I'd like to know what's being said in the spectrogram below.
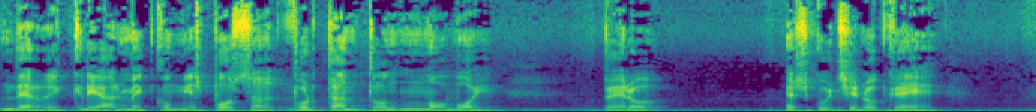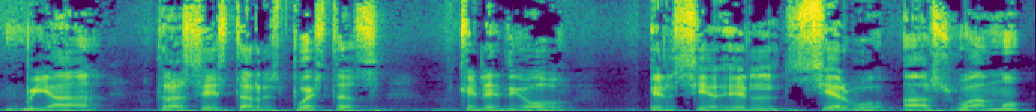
de recrearme con mi esposa, por tanto no voy. Pero escuche lo que ya tras estas respuestas que le dio el, el siervo a su amo,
